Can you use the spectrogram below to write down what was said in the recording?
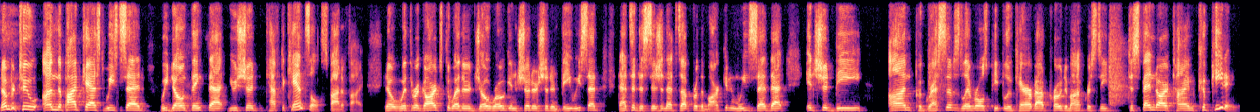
Number two, on the podcast, we said we don't think that you should have to cancel Spotify. You know, with regards to whether Joe Rogan should or shouldn't be, we said that's a decision that's up for the market. And we said that it should be on progressives, liberals, people who care about pro democracy to spend our time competing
